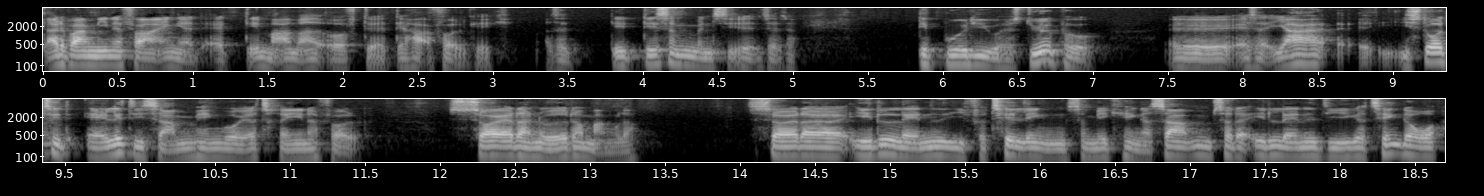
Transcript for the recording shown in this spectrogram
Der er det bare min erfaring, at, at det er meget, meget ofte, at det har folk ikke. Altså det, det som man siger, altså, det burde de jo have styr på. Øh, altså jeg, i stort set alle de sammenhænge, hvor jeg træner folk, så er der noget, der mangler. Så er der et eller andet i fortællingen, som ikke hænger sammen, så er der et eller andet, de ikke har tænkt over,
